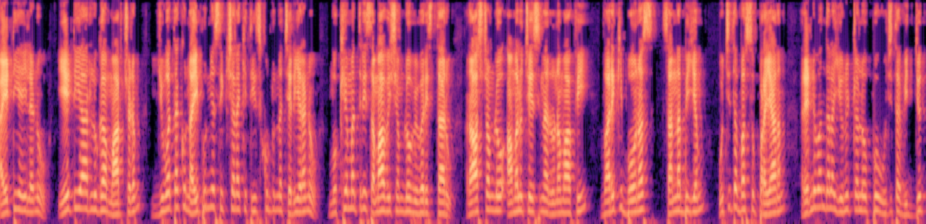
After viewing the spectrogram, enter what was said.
ఐటీఐలను ఏటీఆర్లుగా మార్చడం యువతకు నైపుణ్య శిక్షణకి తీసుకుంటున్న చర్యలను ముఖ్యమంత్రి సమావేశంలో వివరిస్తారు. రాష్ట్రంలో అమలు చేసిన రుణమాఫీ వరికి బోనస్ సన్నబియ్యం ఉచిత బస్సు ప్రయాణం రెండు వందల యూనిట్లలోపు ఉచిత విద్యుత్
